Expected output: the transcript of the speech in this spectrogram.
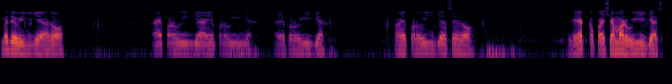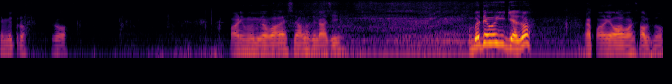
બધે ઉગી ગયા તો. અહીં પણ ઉગી ગયા અહીંયા પણ ઉગી ગયા અહીંયા પણ ઉગી ગયા, અહીં પણ ઉગી ગયા છે તો. લેક કપાસી અમારે ઉગી ગયા છે મિત્રો. જો. પાણી મમ્મી વાળે છે, હાલો છે નાસી. બધે ઉગી ગયા જો. આ પાણી વાળવાનું ચાલુ છો.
